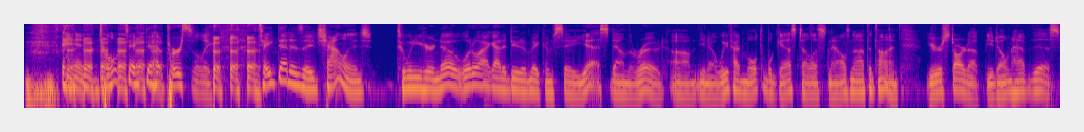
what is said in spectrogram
and don't take that personally. Take that as a challenge to when you hear no, what do I got to do to make them say yes down the road? Um, you know, we've had multiple guests tell us now's not the time. You're a startup. You don't have this.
